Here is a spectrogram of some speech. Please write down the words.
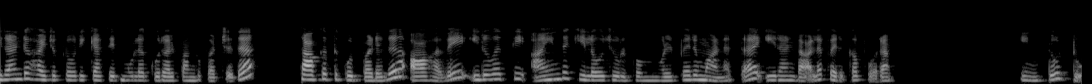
இரண்டு ஹைட்ரோக்ளோரிக் ஆசிட் மூலக்கூறல் பங்கு பற்றுது. தாக்கத்துக்கு உட்படுது. ஆகவே இருபத்தி ஐந்து கிலோ ஜூல் மோல் பெருமானத்தை இரண்டால பெருக்க போறேன் இன்டூ டூ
